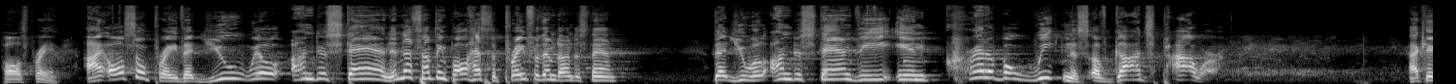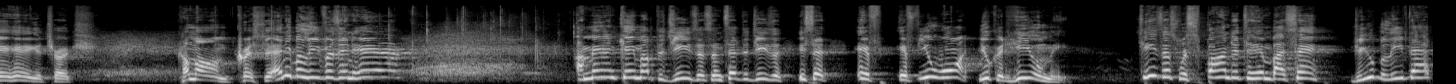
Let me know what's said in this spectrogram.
Paul's praying. I also pray that you will understand. Isn't that something Paul has to pray for them to understand? That you will understand the incredible weakness of God's power. I can't hear you, church. Come on, Christian. Any believers in here? A man came up to Jesus and said to Jesus, he said, if, if you want, you could heal me. Jesus responded to him by saying, do you believe that?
